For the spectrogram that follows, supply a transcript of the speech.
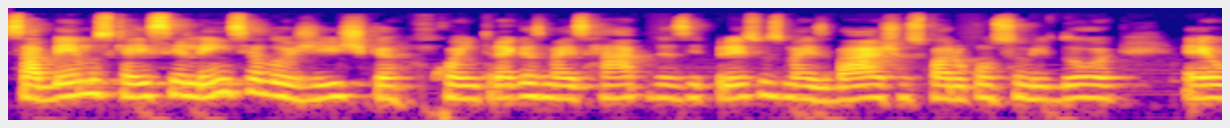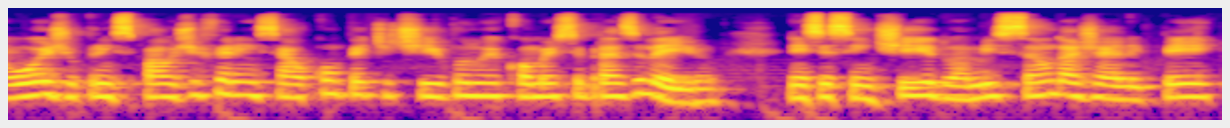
Sabemos que a excelência logística, com entregas mais rápidas e preços mais baixos para o consumidor, é hoje o principal diferencial competitivo no e-commerce brasileiro. Nesse sentido, a missão da GLP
